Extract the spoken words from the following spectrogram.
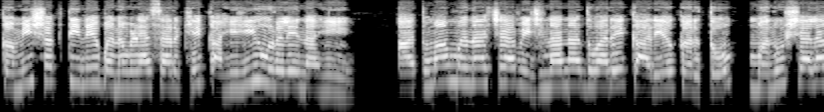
कमी शक्तीने बनवण्यासारखे काहीही उरले नाही. आत्मा मनाच्या विज्ञानाद्वारे कार्य करतो मनुष्याला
